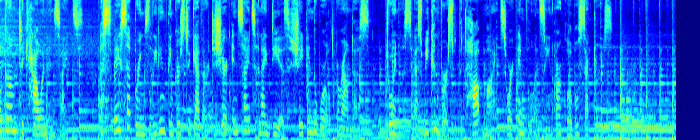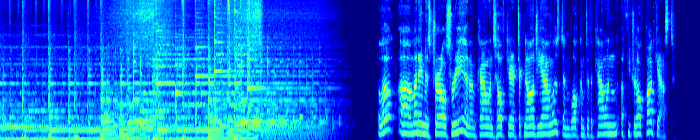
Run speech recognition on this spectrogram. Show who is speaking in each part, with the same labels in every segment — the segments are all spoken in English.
Speaker 1: Welcome to Cowen Insights, a space that brings leading thinkers together to share insights and ideas shaping the world around us. Join us as we converse with the top minds who are influencing our global sectors.
Speaker 2: Hello, uh, my name is Charles Rhyee, and I'm Cowen's Healthcare Technology Analyst, and welcome to the Cowen Future Health Podcast.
